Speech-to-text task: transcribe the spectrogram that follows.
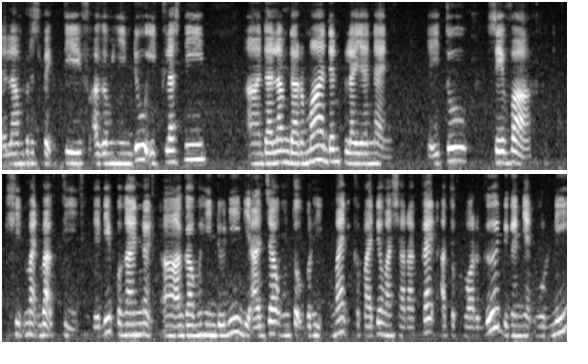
Dalam perspektif agama Hindu, ikhlas ni uh, dalam dharma dan pelayanan iaitu seva, khidmat bakti. Jadi penganut uh, agama Hindu ni diajar untuk berkhidmat kepada masyarakat atau keluarga dengan niat murni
